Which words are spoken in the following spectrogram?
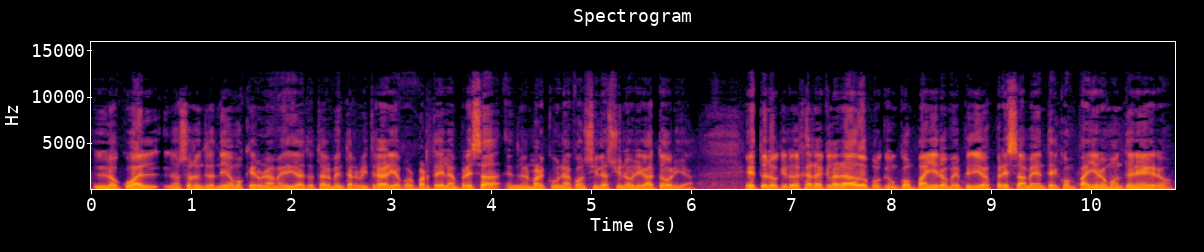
lo cual nosotros entendíamos que era una medida totalmente arbitraria por parte de la empresa en el marco de una conciliación obligatoria. Esto lo quiero dejar aclarado porque un compañero me pidió expresamente, el compañero Montenegro,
